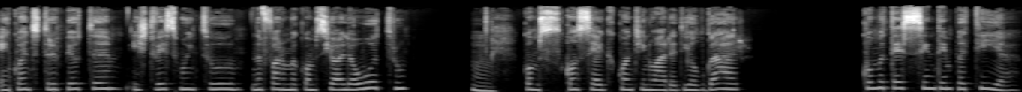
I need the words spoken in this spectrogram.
enquanto terapeuta, isto vê-se muito na forma como se olha ao outro, Hum. como se consegue continuar a dialogar, como até se sente empatia.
